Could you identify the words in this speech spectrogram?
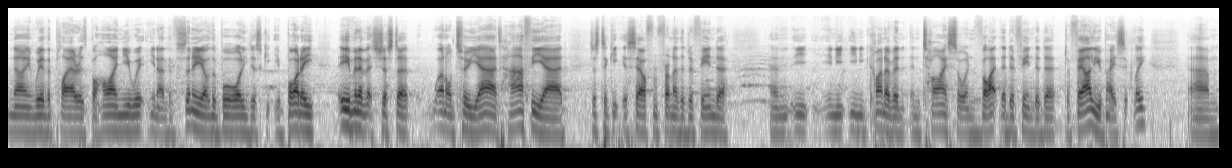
knowing where the player is behind you, you know, the vicinity of the ball, you just get your body, even if it's just a one or two yards, half a yard, just to get yourself in front of the defender. And you, and you, you kind of entice or invite the defender to, to foul you, basically. Um,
